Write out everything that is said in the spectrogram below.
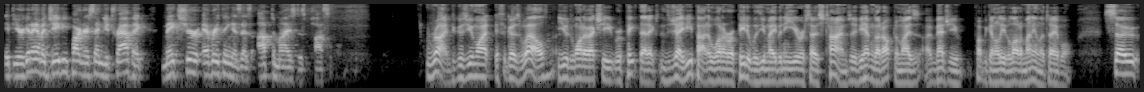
If you're going to have a JV partner send you traffic, make sure everything is as optimized as possible. Right, because you might, if it goes well, you'd want to actually repeat that. The JV partner will want to repeat it with you maybe in a year or so's time. So if you haven't got it optimized, I imagine you're probably going to leave a lot of money on the table. So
